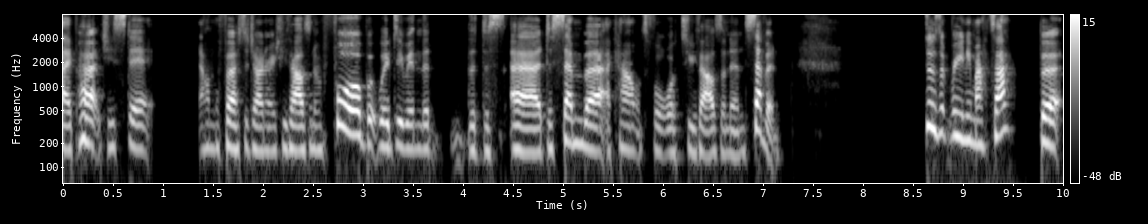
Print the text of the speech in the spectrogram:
they purchased it on the 1st of January 2004, but we're doing the, the uh, December accounts for 2007. Doesn't really matter, but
